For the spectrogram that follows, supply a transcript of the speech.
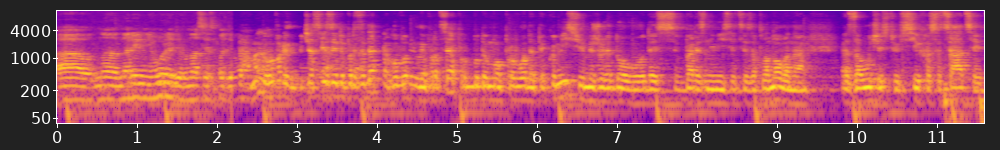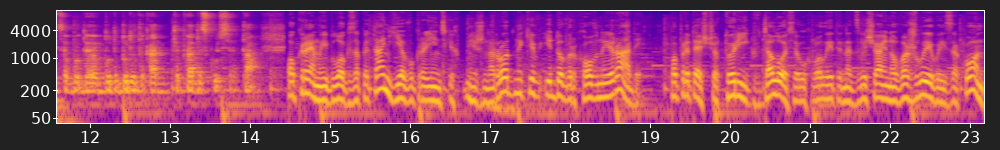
А на, на рівні урядів у нас є сподівання. Ми говорили під час візиту президента, говорили про це. Про будемо проводити комісію міжурядову десь в березні місяці запланована е, за участю всіх асоціацій. Це буде буде, буде така така дискусія. Там Окремий блок запитань є в українських міжнародників і до Верховної Ради. Попри те, що торік вдалося ухвалити надзвичайно важливий закон,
